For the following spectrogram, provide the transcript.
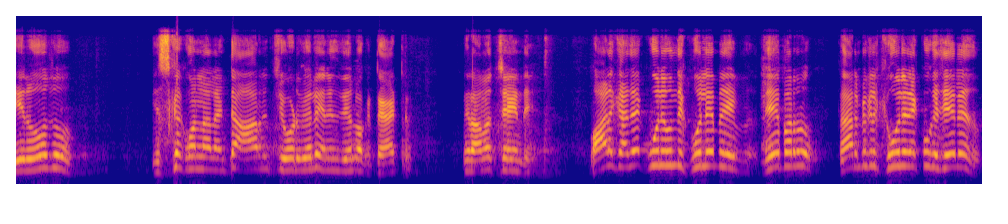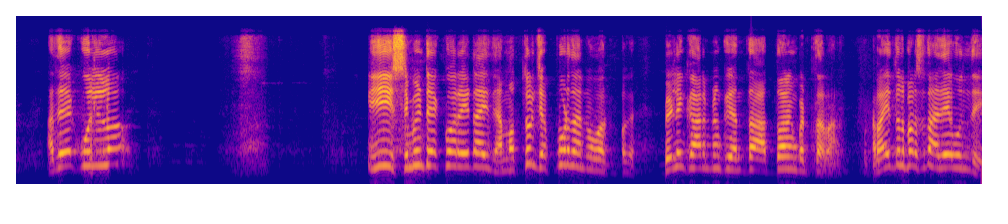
ఈ రోజు ఇసుక కొనాలంటే ఆరు నుంచి ఏడు వేలు ఎనిమిది వేలు ఒక ట్రాక్టర్. మీరు ఆలోచన చేయండి వాళ్ళకి అదే కూలి ఉంది. కూలీ లేబర్ కార్మికులు కూలీలు ఎక్కువగా చేయలేదు. అదే కూలీలో ఈ సిమెంట్ ఎక్కువ రేట్ అయింది. మొత్తం చెప్పకూడదు బిల్డింగ్ కార్మికులకు ఎంత అధ్వానం పెడతారా? రైతుల పరిస్థితి అదే ఉంది.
